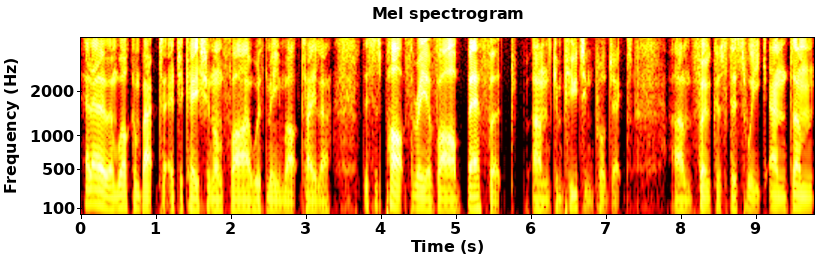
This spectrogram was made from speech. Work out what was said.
Hello, and welcome back to Education on Fire with me, Mark Taylor. This is part three of our Barefoot um, computing project um, focus this week, and um,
